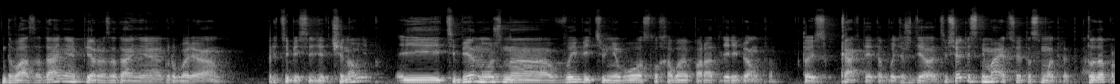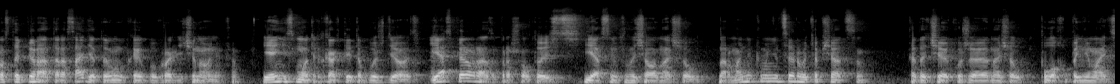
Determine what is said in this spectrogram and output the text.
два задания. Первое задание, грубо говоря, при тебе сидит чиновник, и тебе нужно выбить у него слуховой аппарат для ребенка. То есть, как ты это будешь делать? И все это снимают, все это смотрят. Туда просто оператора садят, и он как бы в роли чиновника. И они смотрят, как ты это будешь делать. Я с первого раза прошел. То есть, я с ним сначала начал нормально коммуницировать, общаться когда человек уже начал плохо понимать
